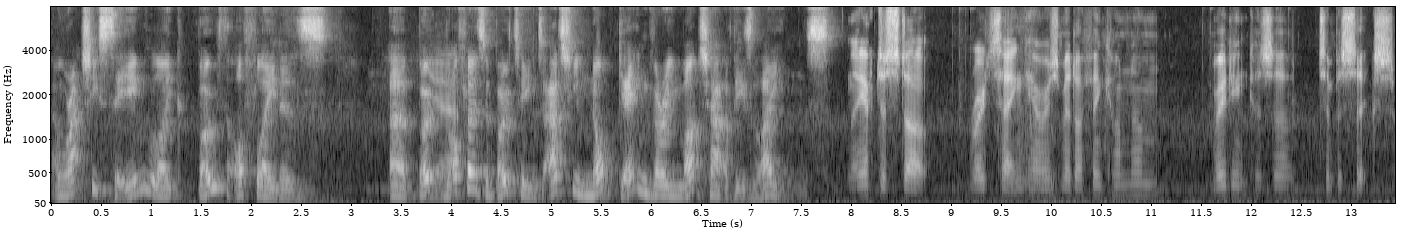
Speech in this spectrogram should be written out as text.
and we're actually seeing like both offlaners, uh, both Yeah. offlaners of both teams actually not getting very much out of these lanes. They have to start rotating heroes mid, I think, on um, Radiant, because uh, Timber 6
